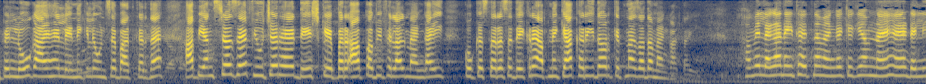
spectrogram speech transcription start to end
पे लोग आए हैं लेने के लिए, उनसे बात करते है। आप यंगस्टर्स है फ्यूचर है देश के, पर आप अभी फ़िलहाल महँगाई को किस तरह से देख रहे हैं? आपने क्या खरीदा और कितना ज़्यादा महँगा था ये? हमें लगा नहीं था इतना महँगा, क्योंकि हम नए हैं दिल्ली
